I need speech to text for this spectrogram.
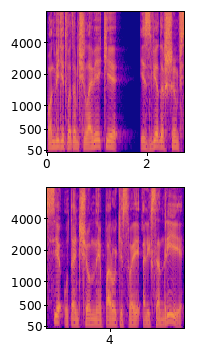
Он видит в этом человеке, изведавшем все утонченные пороки своей Александрии,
